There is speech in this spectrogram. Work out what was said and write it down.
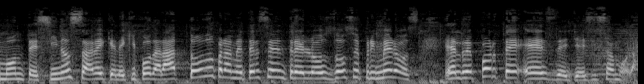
Montesinos sabe que el equipo dará todo para meterse entre los 12 primeros. El reporte es de Jesse Zamora.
